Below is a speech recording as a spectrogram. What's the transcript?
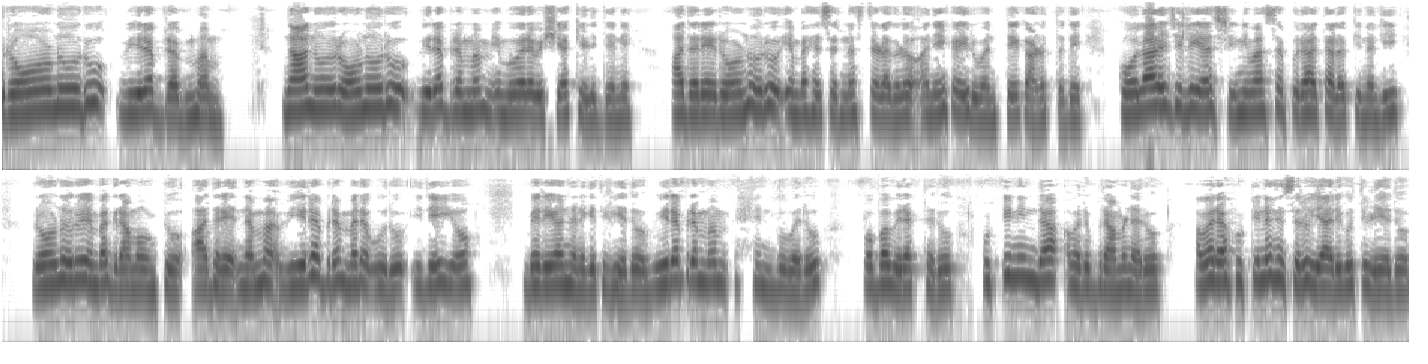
ರೋಣೂರು ವೀರಬ್ರಹ್ಮಂ. ನಾನು ರೋಣೂರು ವೀರಬ್ರಹ್ಮಂ ಎಂಬುವರ ವಿಷಯ ಕೇಳಿದ್ದೇನೆ. ಆದರೆ ರೋಣೂರು ಎಂಬ ಹೆಸರಿನ ಸ್ಥಳಗಳು ಅನೇಕ ಇರುವಂತೆ ಕಾಣುತ್ತದೆ. ಕೋಲಾರ ಜಿಲ್ಲೆಯ ಶ್ರೀನಿವಾಸಪುರ ತಾಲೂಕಿನಲ್ಲಿ ರೋಣೂರು ಎಂಬ ಗ್ರಾಮ ಉಂಟು. ಆದರೆ ನಮ್ಮ ವೀರಬ್ರಹ್ಮರ ಊರು ಇದೆಯೋ ಬೇರೆಯೋ ನನಗೆ ತಿಳಿಯದು. ವೀರಬ್ರಹ್ಮಂ ಎಂಬುವರು ಒಬ್ಬ ವಿರಕ್ತರು. ಹುಟ್ಟಿನಿಂದ ಅವರು ಬ್ರಾಹ್ಮಣರು. ಅವರ ಹುಟ್ಟಿನ ಹೆಸರು ಯಾರಿಗೂ ತಿಳಿಯದು.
